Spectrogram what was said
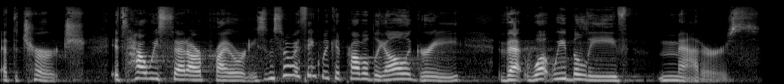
at the church. It's how we set our priorities. And so I think we could probably all agree that what we believe matters.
